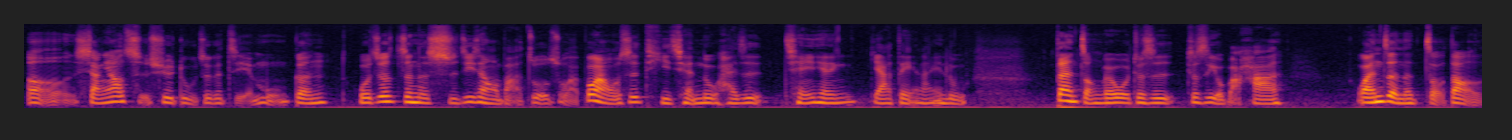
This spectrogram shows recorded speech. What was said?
呃，想要持续录这个节目，跟我就真的实际上我把它做出来，不管我是提前录还是前一天压得来录，但总归我就是就是有把它完整的走到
